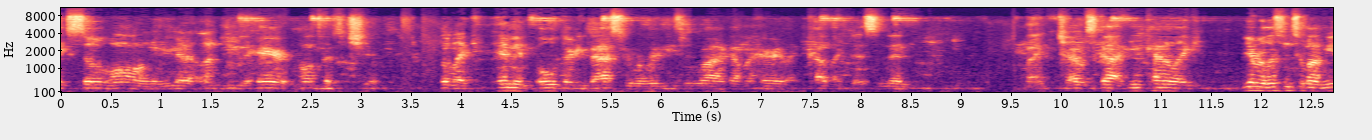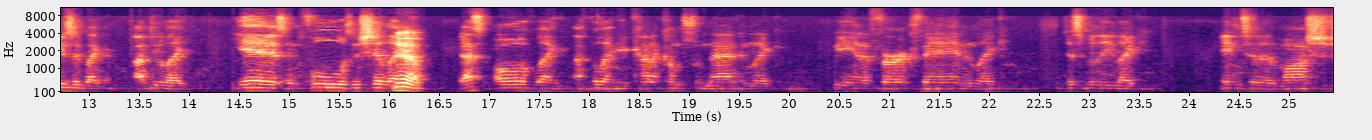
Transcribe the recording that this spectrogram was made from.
takes so long and you gotta undo the hair and all types of shit. But like him and Ol' Dirty Bastard were the reason why I got my hair like cut like this. And then like Travis Scott, he kinda like you ever listen to my music like I do like yes and fools and shit like Yeah. that's all like I feel like it kind of comes from that and like being a Ferg fan and like just really like into mosh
